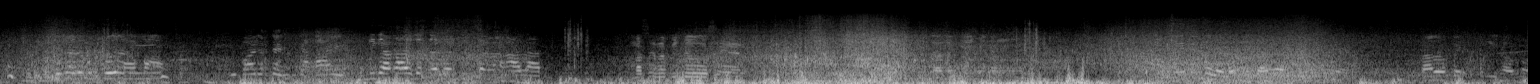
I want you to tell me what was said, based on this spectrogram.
Hindi ka naman po yan eh. Ibadak na, hindi kakain. Hindi kakain at allergic sa alat. Masarap ito, sir. Lalagyan nyo ng... Para pwede pag-ihaw mo.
